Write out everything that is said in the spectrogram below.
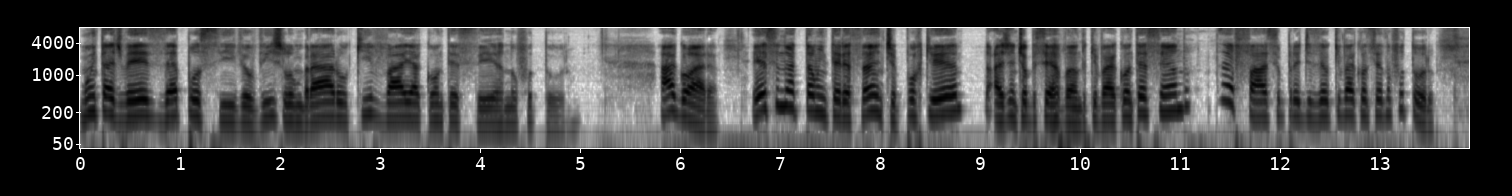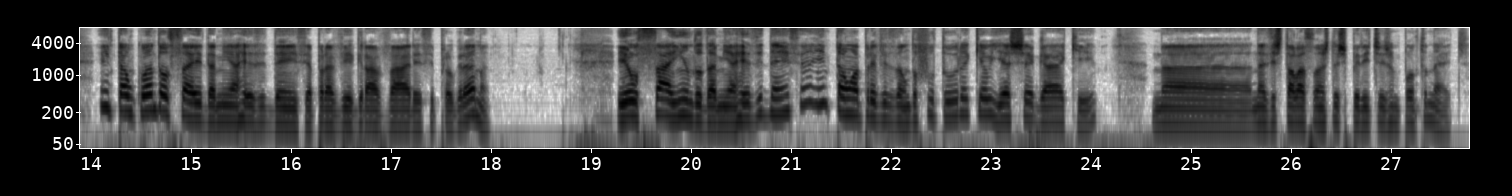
muitas vezes é possível vislumbrar o que vai acontecer no futuro. Agora, esse não é tão interessante porque a gente observando o que vai acontecendo, é fácil predizer o que vai acontecer no futuro. Então, quando eu saí da minha residência para vir gravar esse programa, eu saindo da minha residência, então a previsão do futuro é que eu ia chegar aqui na, nas instalações do Espiritismo.net.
